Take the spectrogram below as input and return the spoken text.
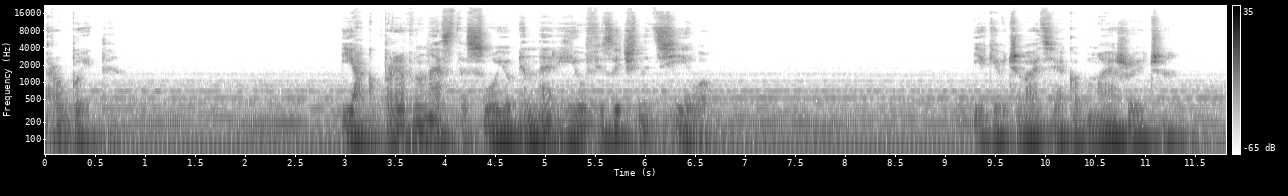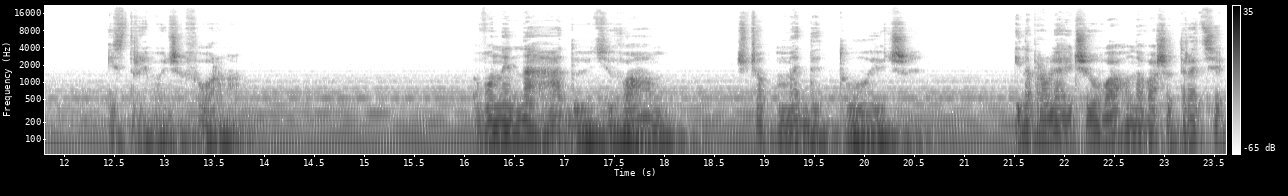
робити, як привнести свою енергію у фізичне тіло, яке відчувається як обмежуюча і стримуюча форма. Вони нагадують вам, що медитуючи і направляючи увагу на ваше третє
